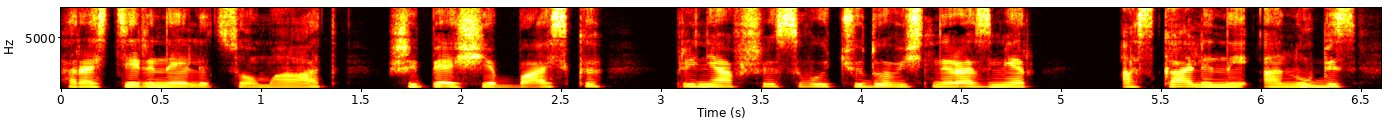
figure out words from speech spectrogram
Растерянное лицо Маат, шипящая Баська, принявшая свой чудовищный размер, оскаленный Анубис —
